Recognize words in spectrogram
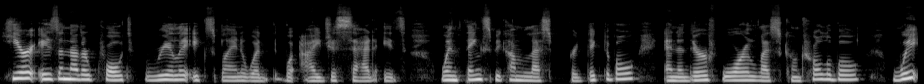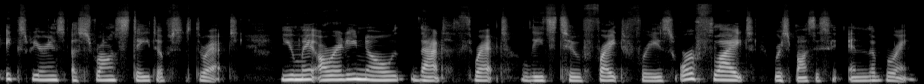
here is another quote really explain what, what I just said. It's when things become less predictable and therefore less controllable, we experience a strong state of threat. You may already know that threat leads to fight, freeze, or flight responses in the brain.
